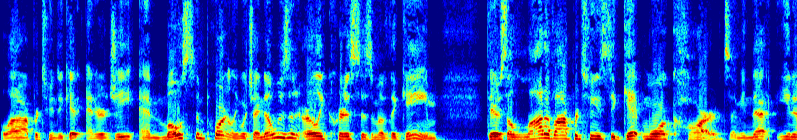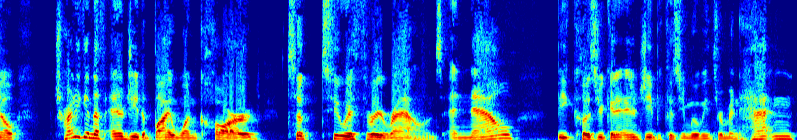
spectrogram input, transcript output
a lot of opportunity to get energy, and most importantly, which I know was an early criticism of the game, there's a lot of opportunities to get more cards. I mean that you know trying to get enough energy to buy one card took two or three rounds, and now because you're getting energy because you're moving through Manhattan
